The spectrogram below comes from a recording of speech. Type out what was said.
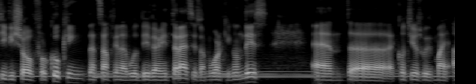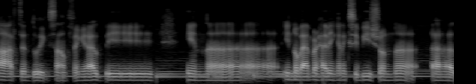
TV show for cooking. That's something that would be very interesting. So I'm working on this, and uh, continues with my art and doing something. I'll be in uh, in November having an exhibition uh, uh,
